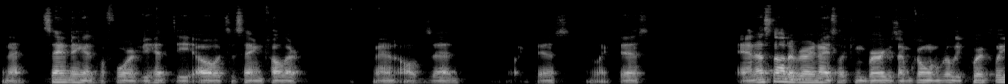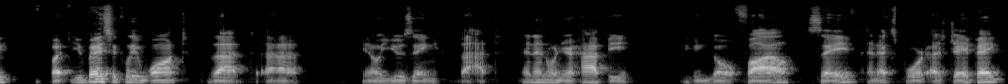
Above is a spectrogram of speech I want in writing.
And that same thing as before. If you hit the, oh, it's the same color. Command Alt Z, like this, and like this. And that's not a very nice looking bird because I'm going really quickly. But you basically want that, uh, you know, using that and then when you're happy, you can go File, Save, and Export as JPEG.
